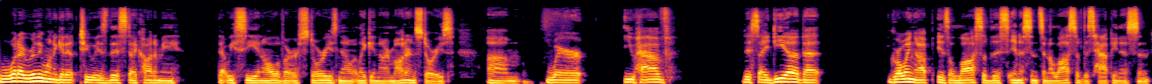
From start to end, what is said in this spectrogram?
what I really want to get at to is this dichotomy that we see in all of our stories now, like in our modern stories, um, where you have this idea that growing up is a loss of this innocence and a loss of this happiness and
